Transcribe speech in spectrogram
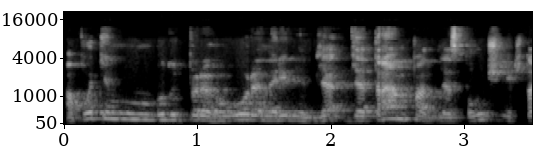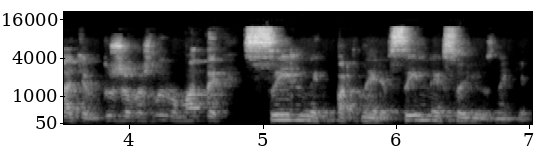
а потім будуть переговори на рівні для, для Трампа, для Сполучених Штатів. Дуже важливо мати сильних партнерів, сильних союзників.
